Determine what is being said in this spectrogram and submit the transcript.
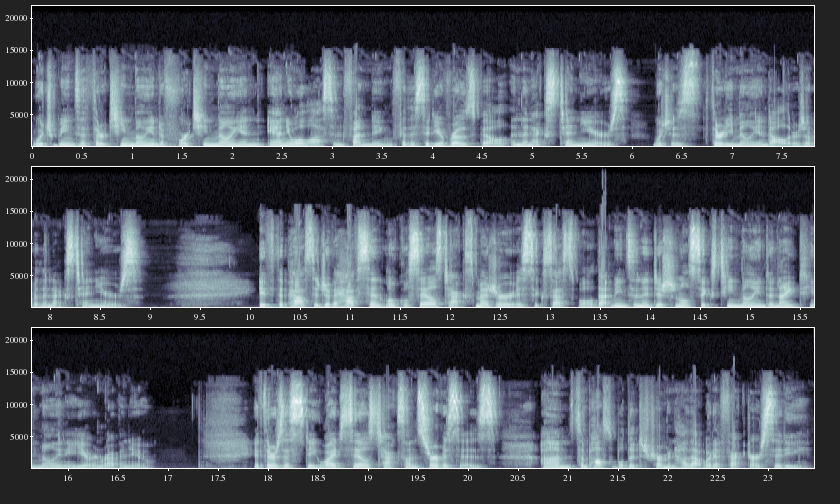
which means a 13 million to 14 million annual loss in funding for the city of Roseville in the next 10 years, which is 30 million dollars over the next 10 years. If the passage of a half cent local sales tax measure is successful, that means an additional 16 million to 19 million a year in revenue. If there's a statewide sales tax on services, um, it's impossible to determine how that would affect our city,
